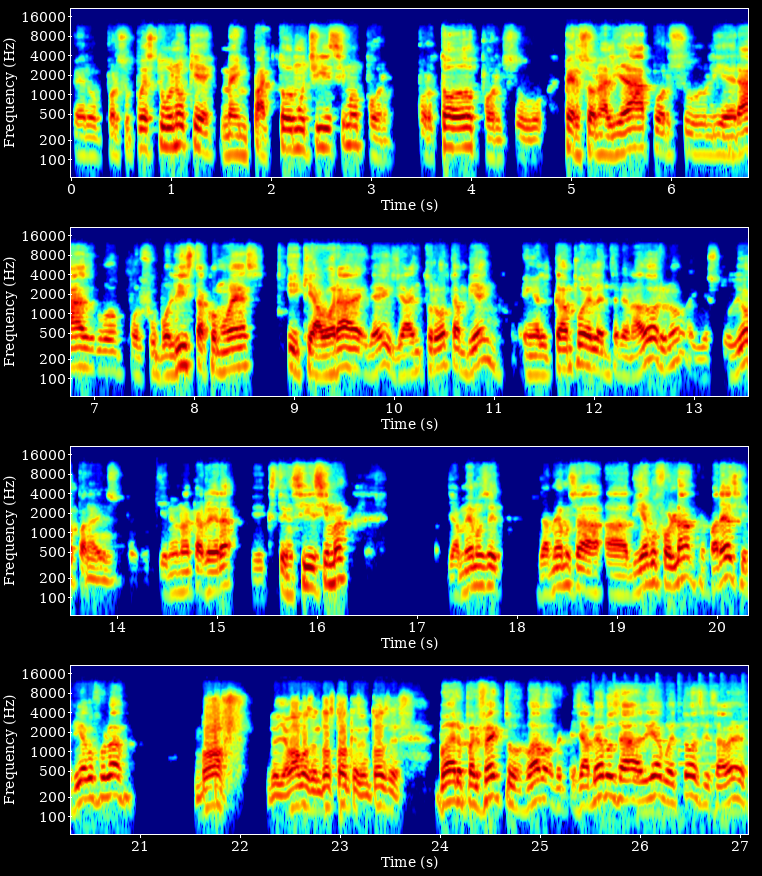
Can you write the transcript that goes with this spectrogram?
pero por supuesto uno que me impactó muchísimo por, por todo, por su personalidad, por su liderazgo, por futbolista como es, y que ahora ya entró también en el campo del entrenador, ¿no? Y estudió para eso. Tiene una carrera extensísima. Llamemos, llamemos a, Diego Forlán, ¿me parece? Diego Forlán. Bof, lo llamamos en dos toques entonces. Bueno, perfecto. Vamos, llamemos a Diego entonces, a ver.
